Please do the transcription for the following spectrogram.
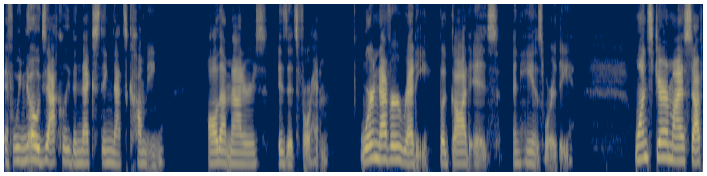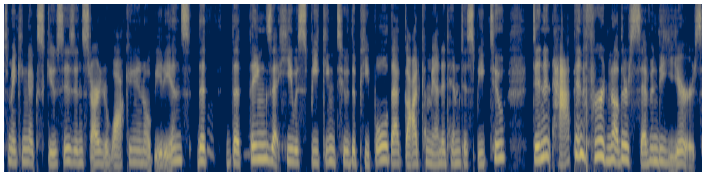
if we know exactly the next thing that's coming. All that matters is it's for Him. We're never ready, but God is, and He is worthy. Once Jeremiah stopped making excuses and started walking in obedience, the the things that he was speaking to the people that God commanded him to speak to didn't happen for another 70 years.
